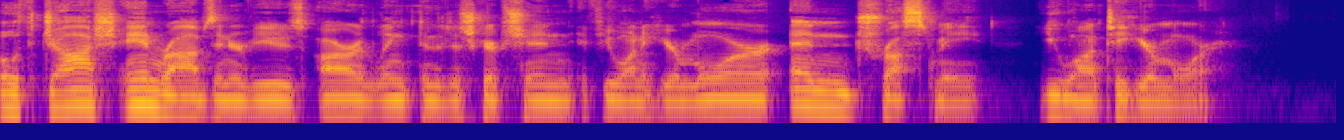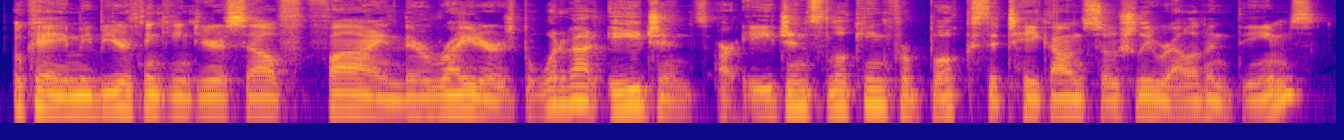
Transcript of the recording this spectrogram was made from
Both Josh and Rob's interviews are linked in the description if you want to hear more, and trust me, you want to hear more. Okay, maybe you're thinking to yourself, fine, they're writers, but what about agents? Are agents looking for books that take on socially relevant themes?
